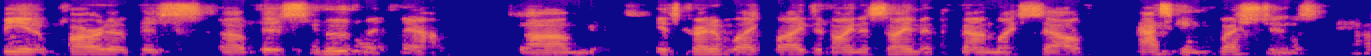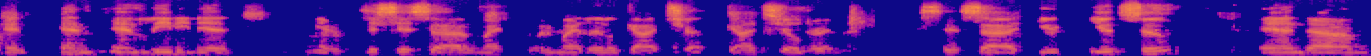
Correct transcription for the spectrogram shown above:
being a part of this of this movement. Now, um, it's kind of like by divine assignment. I found myself asking questions and and and leading in. You know, this is uh, my one of my little god godchildren, This is uh, Yutsu, and um,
